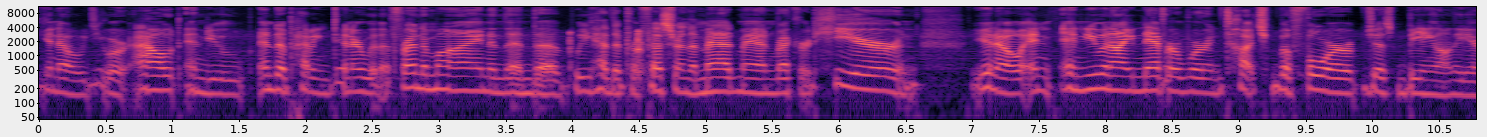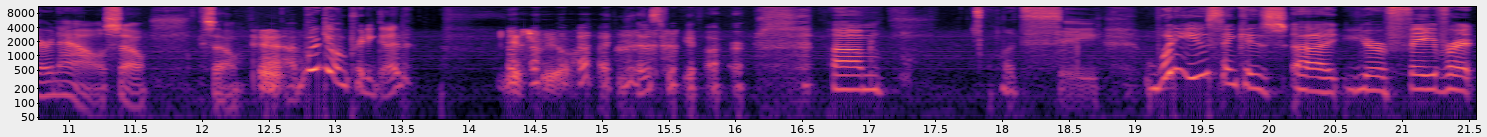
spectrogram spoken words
you know you were out and you end up having dinner with a friend of mine and then the we had the professor and the madman record here and you know and and you and I never were in touch before just being on the air now so so Yeah. uh, we're doing pretty good Yes, we are. yes we are um let's see what do you think is uh your favorite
